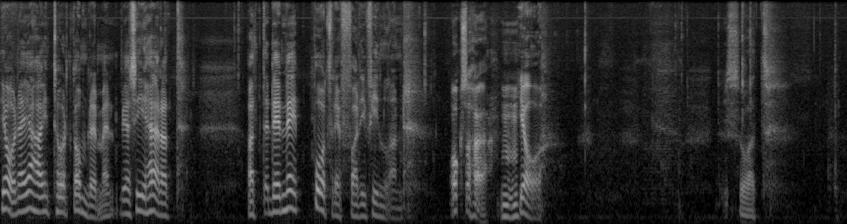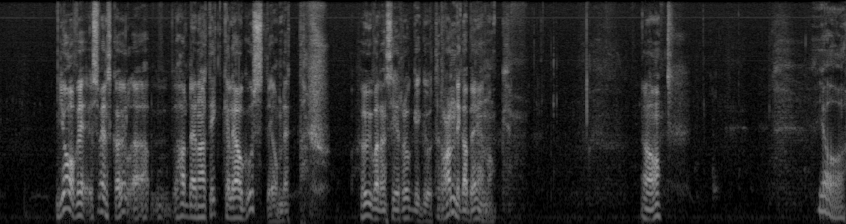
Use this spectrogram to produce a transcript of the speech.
Jo, nej, jag har inte hört om det, men jag ser här att, att den är påträffad i Finland. Också här? Mm. Ja. Så att... Ja, Svenska Yle äh, hade en artikel i augusti om detta. Huvan ser ruggig ut, randiga ben och... Ja, Ja.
